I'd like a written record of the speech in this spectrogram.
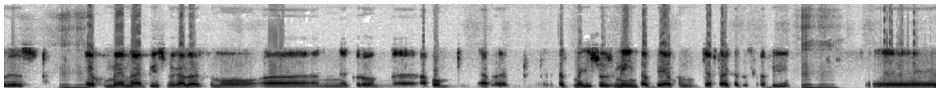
mm-hmm. Έχουμε ένα επίσης μεγάλο αριθμό α, νεκρών α, από μελισσοσμήνη τα οποία έχουν και αυτά καταστραφεί. Mm-hmm. Ε,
